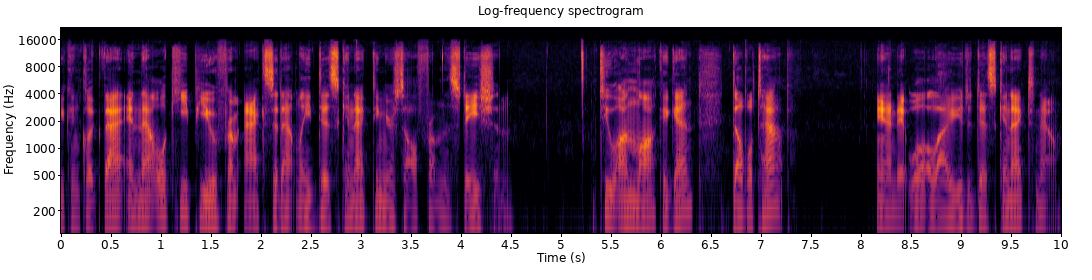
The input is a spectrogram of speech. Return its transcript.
you can click that, and that will keep you from accidentally disconnecting yourself from the station. To unlock again, double tap, and it will allow you to disconnect now.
